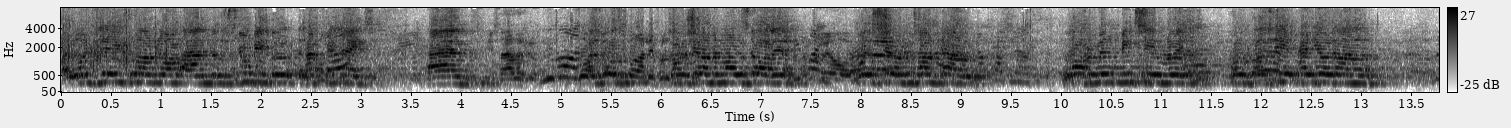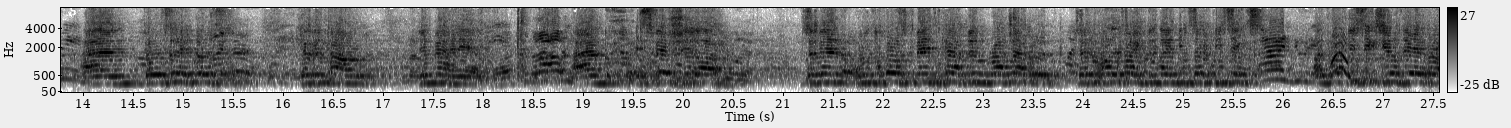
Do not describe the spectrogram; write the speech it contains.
I want to lay you down now, and there's a few people that have to be thanked. Um, Coach Chairman Maurice Daly, Vice Chairman Tom Carroll, Waterman Mick Seamwright, Coach Dave Paddy O'Donnell, and those selectors, Kevin Powell, Jim Mahoney, and especially the the man who was the first men's captain, Rockchapel, to qualify in 1976, and 26 years later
